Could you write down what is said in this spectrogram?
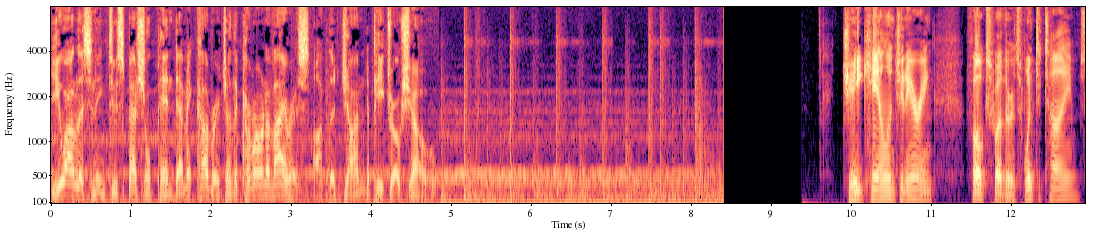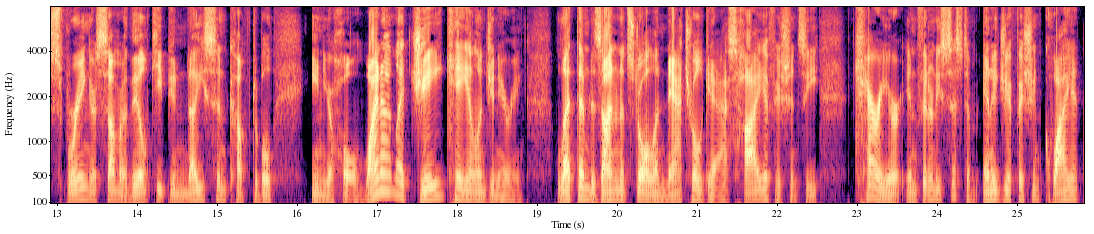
You are listening to special pandemic coverage of the coronavirus on The John DePetro Show. JKL Engineering. Folks, whether it's wintertime, spring, or summer, they'll keep you nice and comfortable in your home. Why not let JKL Engineering let them design and install a natural gas, high efficiency carrier infinity system? Energy efficient, quiet,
